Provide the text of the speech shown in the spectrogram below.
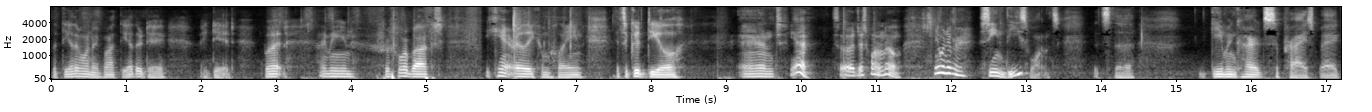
but the other one I bought the other day, I did. But, I mean, for four bucks, you can't really complain. It's a good deal. And, yeah, so I just want to know, anyone ever seen these ones? It's the gaming cards surprise bag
